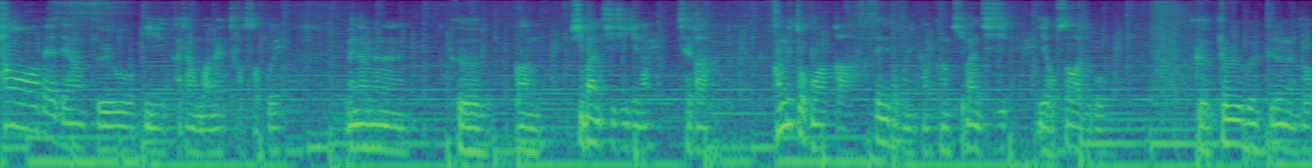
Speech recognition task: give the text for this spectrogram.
창업에 대한 교육이 가장 마음에 들었었고요. 왜냐면은 그런 기반 지식이나 제가 컴퓨터 공학과 학생이다 보니까 그런 기반 지식이 없어가지고 그 교육을 들으면서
